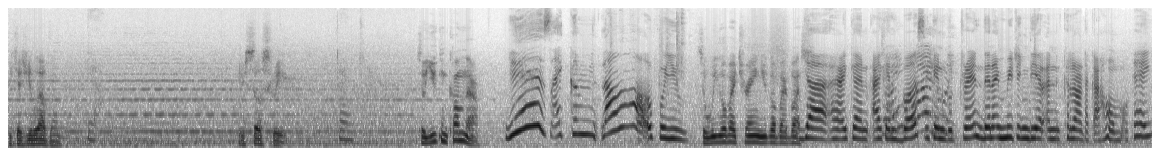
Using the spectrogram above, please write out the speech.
Because you love them. Yeah. You're so sweet. Thank you. So you can come now. Yes, I come now for you. So we go by train, you go by bus. Yeah, I can I can bus, you can go train, then I'm meeting there in Karnataka home, okay?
